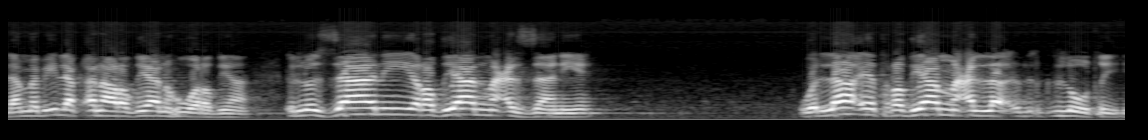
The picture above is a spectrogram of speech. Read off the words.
لما بيقول لك أنا رضيان هو رضيان. قل له الزاني رضيان مع الزانية. واللائط رضيان مع اللوطي.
